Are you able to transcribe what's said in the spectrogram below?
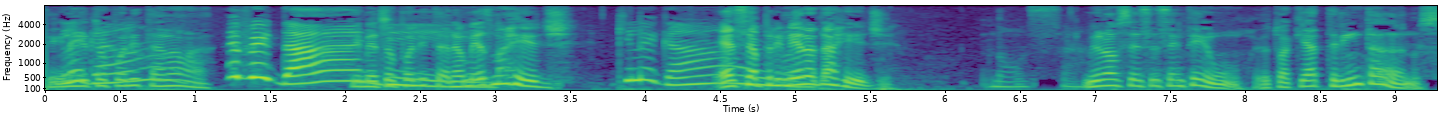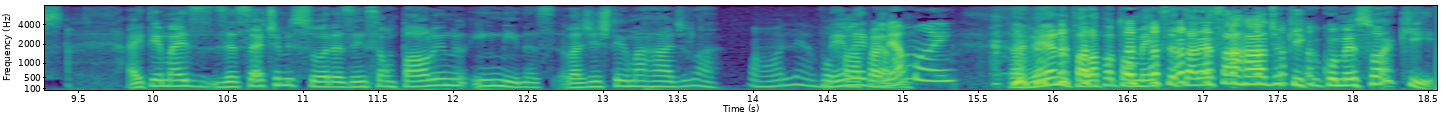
Tem Legal. metropolitana lá. É verdade. Tem metropolitana, é a mesma rede. Que legal. Essa é a primeira da rede. Nossa. 1961. Eu tô aqui há 30 anos. Aí tem mais 17 emissoras em São Paulo e em Minas. A gente tem uma rádio lá. Olha, vou Bem falar pra minha legal. mãe. Tá vendo? Fala pra tua mãe que você tá nessa rádio aqui, que começou aqui.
